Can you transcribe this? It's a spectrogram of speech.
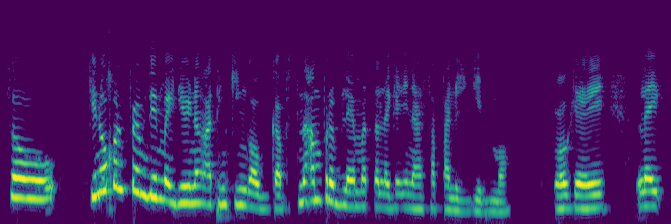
So, kino-confirm din, my dear, ng ating King of Cups na ang problema talaga inasa paligid mo. Okay? Like,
